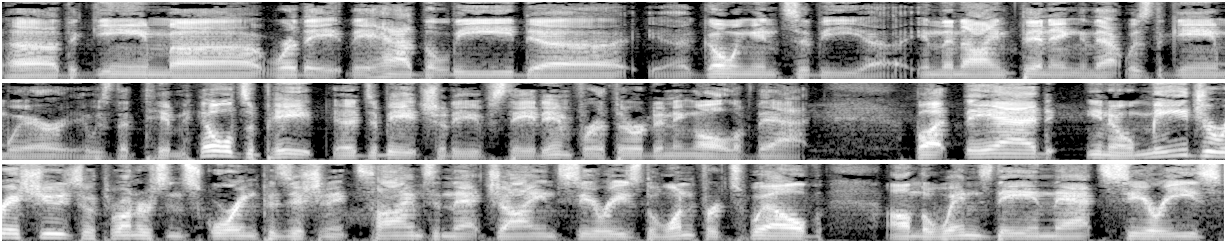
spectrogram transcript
uh, the game uh, where they, they had the lead uh, uh, going into the uh, in the ninth inning, and that was the game where it was the Tim Hill debate. debate should he have stayed in for a third inning? All of that. But they had, you know, major issues with runners in scoring position at times in that Giants series. The one for 12 on the Wednesday in that series.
